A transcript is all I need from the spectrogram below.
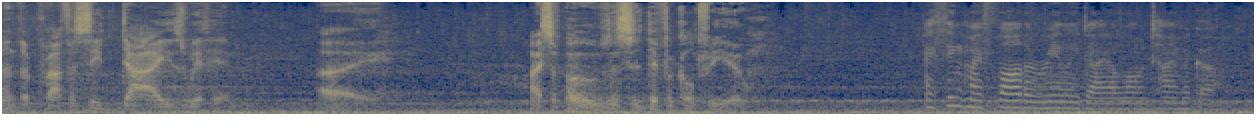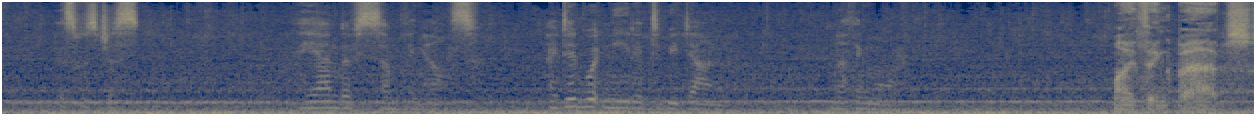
And the prophecy dies with him. I... I suppose this is difficult for you. I think my father really died a long time ago. This was just... the end of something else. I did what needed to be done. Nothing more. I think perhaps...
